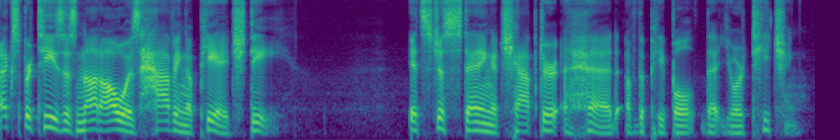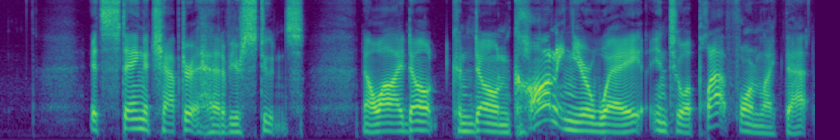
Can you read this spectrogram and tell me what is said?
expertise is not always having a PhD. It's just staying a chapter ahead of the people that you're teaching. It's staying a chapter ahead of your students. Now, while I don't condone conning your way into a platform like that,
